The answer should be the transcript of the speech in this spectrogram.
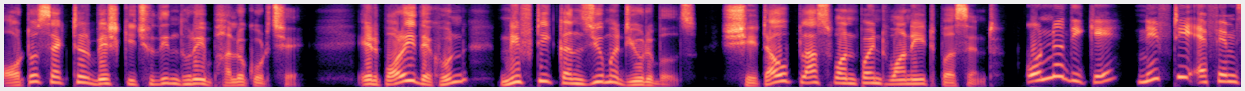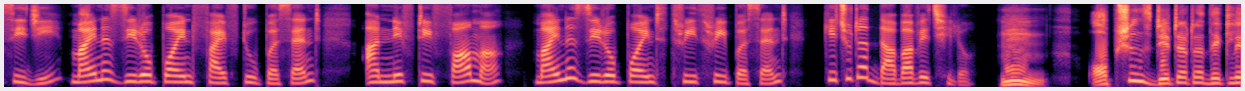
অটো সেক্টর বেশ কিছুদিন ধরেই ভালো করছে। এরপরেই দেখুন নিফটি কনজিউমার ডিউরেবলস সেটাও plus one point one eight percent অন্যদিকে Nifty FMCG minus zero point five two percent আর Nifty pharma minus zero point three three percent কিছুটা দাবাবে ছিল। হুম অপশনস ডেটাটা দেখলে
